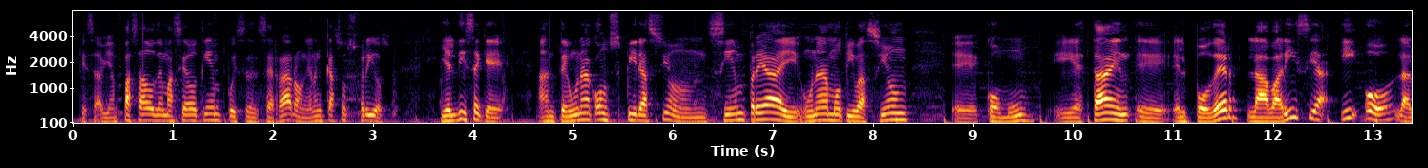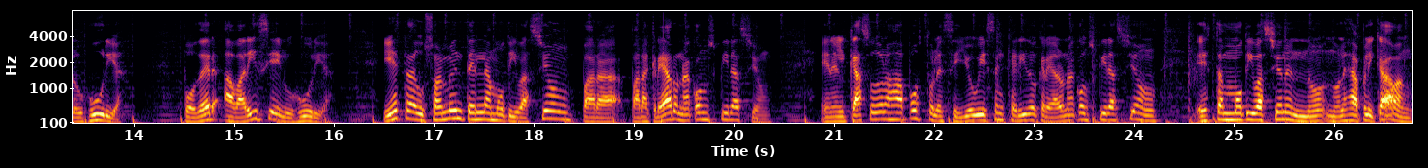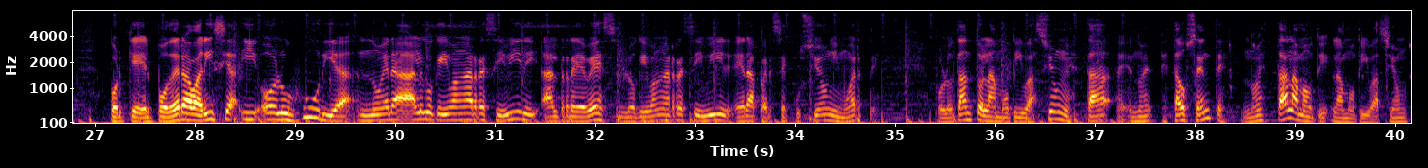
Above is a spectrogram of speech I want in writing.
que se habían pasado demasiado tiempo y se cerraron, eran casos fríos. Y él dice que ante una conspiración siempre hay una motivación eh, común y está en eh, el poder, la avaricia y o la lujuria. Poder, avaricia y lujuria. Y esta usualmente es la motivación para, para crear una conspiración. En el caso de los apóstoles, si ellos hubiesen querido crear una conspiración, estas motivaciones no, no les aplicaban, porque el poder, avaricia y o lujuria no era algo que iban a recibir, y al revés, lo que iban a recibir era persecución y muerte. Por lo tanto, la motivación está, eh, está ausente, no está la, motivación.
